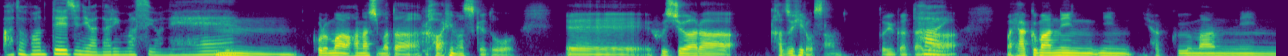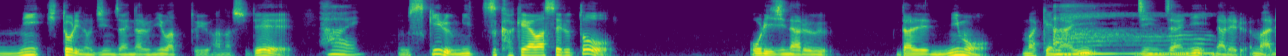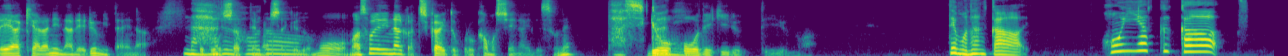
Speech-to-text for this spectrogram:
アドバンテージにはなりますようね。んこれまあ話また変わりますけど、えー藤原和弘さんという方が、はまあ、100万人に100万人に1人の人材になるにはという話ではい。スキル3つ掛け合わせるとオリジナル誰にも負けない人材になれるまあレアキャラになれるみたいななことをおっしゃってましたけどもまあそれになんか近いところかもしれないですよね確かに。両方できるっていうのは。でもなんか、翻訳家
